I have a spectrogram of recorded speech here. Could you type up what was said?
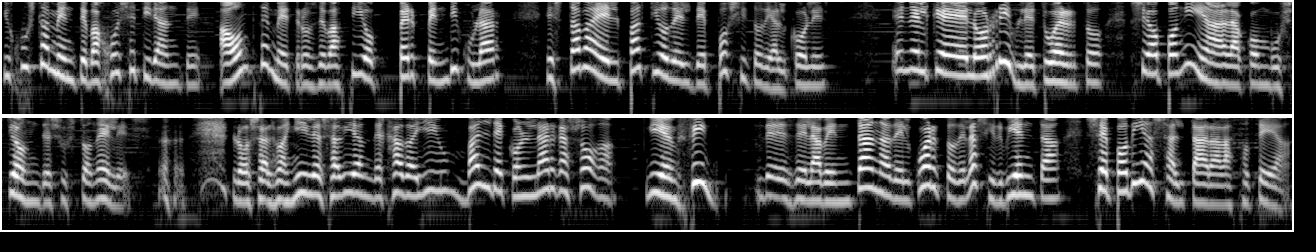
y justamente bajo ese tirante, a once metros de vacío perpendicular, estaba el patio del depósito de alcoholes en el que el horrible tuerto se oponía a la combustión de sus toneles. Los albañiles habían dejado allí un balde con larga soga y, en fin, desde la ventana del cuarto de la sirvienta se podía saltar a la azotea.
